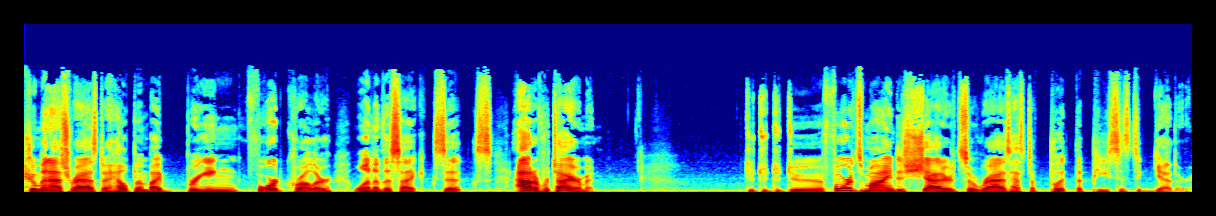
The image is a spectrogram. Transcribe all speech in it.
Truman asked Raz to help him by bringing Ford Cruller, one of the Psychic Six, out of retirement. Ford's mind is shattered, so Raz has to put the pieces together.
